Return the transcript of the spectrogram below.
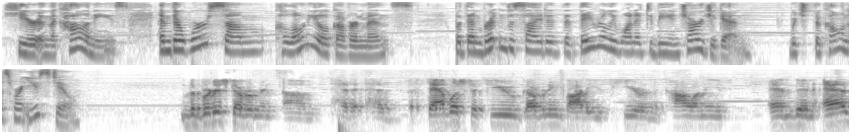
here in the colonies. And there were some colonial governments, but then Britain decided that they really wanted to be in charge again, which the colonists weren't used to. The British government um, had had established a few governing bodies here in the colonies, and then as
